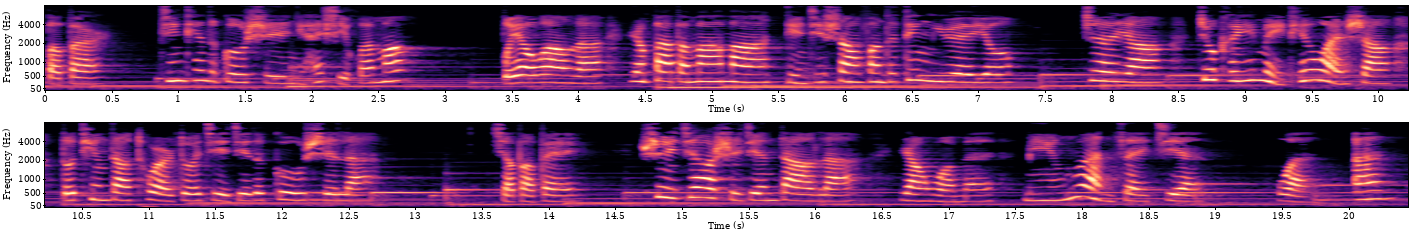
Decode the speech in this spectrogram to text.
宝贝儿。今天的故事你还喜欢吗？不要忘了让爸爸妈妈点击上方的订阅哟，这样就可以每天晚上都听到兔耳朵姐姐的故事了。小宝贝，睡觉时间到了，让我们明晚再见，晚安。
